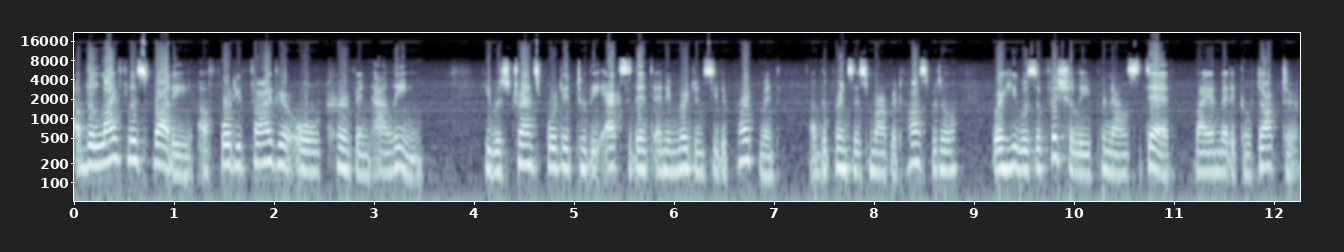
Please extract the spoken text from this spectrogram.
of the lifeless body of 45-year-old Kervin Aline. He was transported to the Accident and Emergency Department of the Princess Margaret Hospital, where he was officially pronounced dead by a medical doctor.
